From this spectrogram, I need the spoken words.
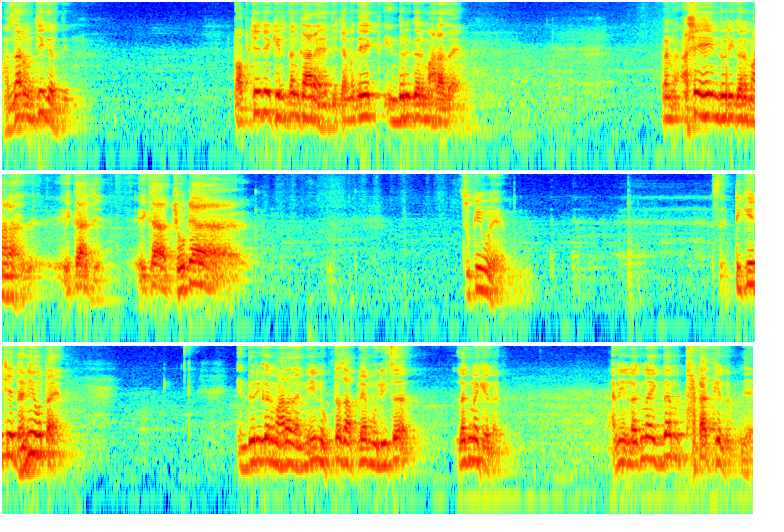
हजारोंची गर्दी. टॉपचे जे कीर्तनकार आहेत त्याच्यामध्ये एक इंदोरीकर महाराज आहे. पण असे हे इंदोरीकर महाराज एका एका छोट्या चुकीमुळे टीकेचे धनी होत आहेत. इंदुरीकर महाराजांनी नुकतंच आपल्या मुलीचं लग्न केलं. आणि लग्न एकदम थाटात केलं म्हणजे.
